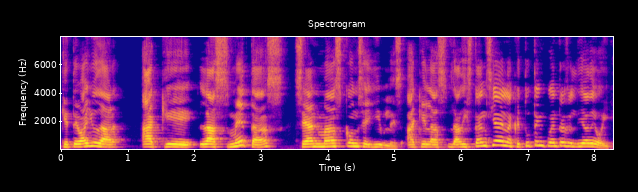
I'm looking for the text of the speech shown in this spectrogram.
que te va a ayudar a que las metas sean más conseguibles, a que las, la distancia en la que tú te encuentras el día de hoy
